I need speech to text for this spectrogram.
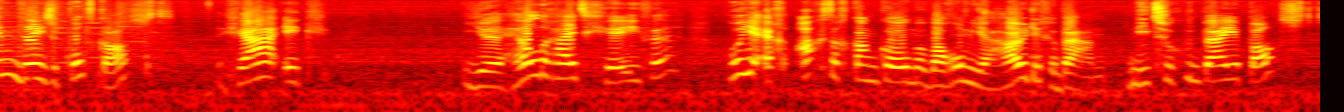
In deze podcast ga ik je helderheid geven hoe je erachter kan komen waarom je huidige baan niet zo goed bij je past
